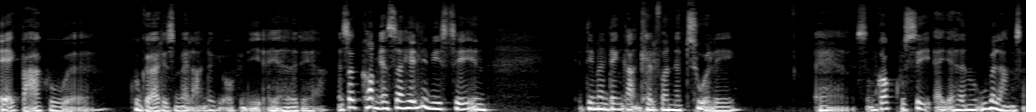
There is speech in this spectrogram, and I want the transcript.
Jeg ikke bare kunne, øh, kunne gøre det, som alle andre gjorde, fordi jeg havde det her. Men så kom jeg så heldigvis til en, det, man dengang kaldte for en naturlæge, øh, som godt kunne se, at jeg havde nogle ubalancer.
